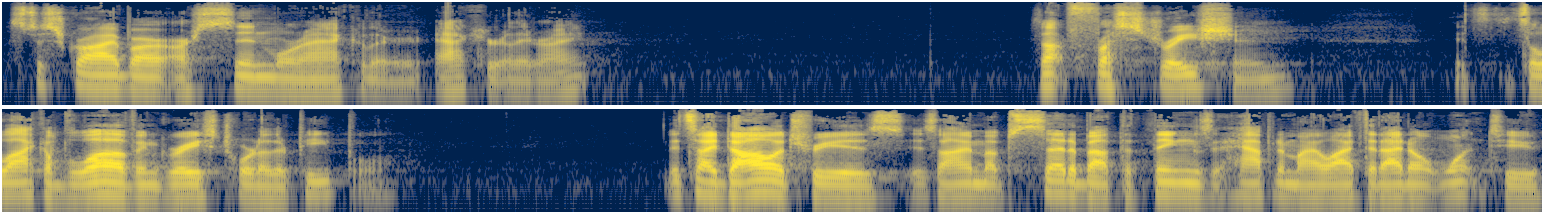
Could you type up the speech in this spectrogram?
let's describe our, our sin more accurately, accurately right? It's not frustration, it's, it's a lack of love and grace toward other people. It's idolatry is, is I'm upset about the things that happen in my life that I don't want to.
